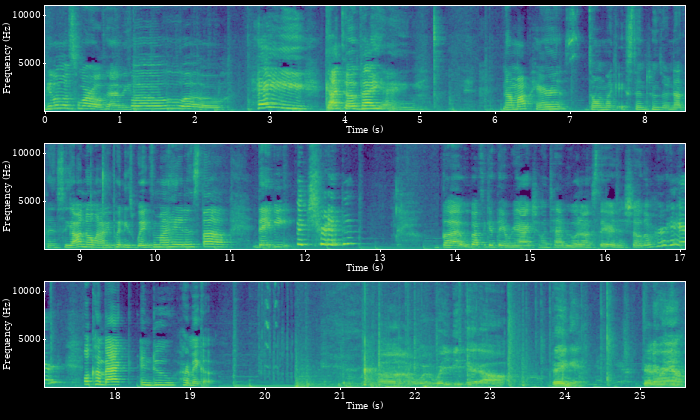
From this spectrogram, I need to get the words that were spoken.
Give them a swirl, Tabby. Whoa, whoa. Hey, got the bang. Now my parents don't like extensions or nothing. So y'all know when I be putting these wigs in my head and stuff, they be tripping. But we about to get their reaction when Tabby went downstairs and show them her hair. We'll come back and do her makeup. Uh, where, where you get that uh thing in? Turn around.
